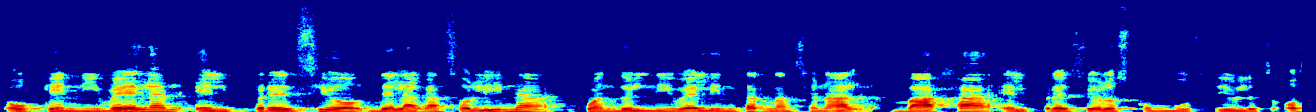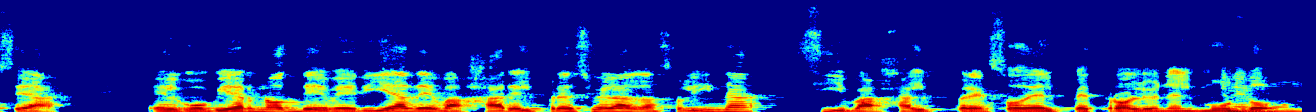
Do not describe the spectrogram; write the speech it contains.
o que nivelan el precio de la gasolina cuando el nivel internacional baja el precio de los combustibles. O sea, el gobierno debería de bajar el precio de la gasolina si baja el precio del petróleo en el mundo. Oh.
